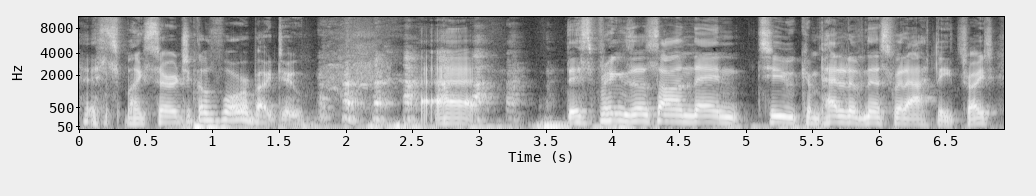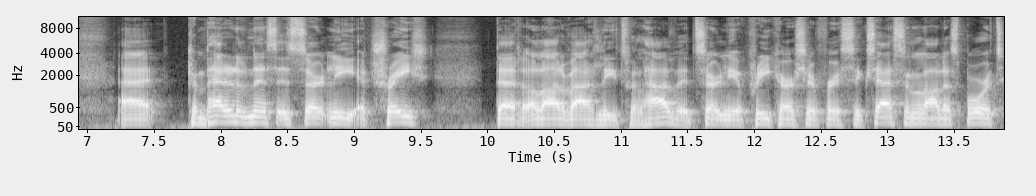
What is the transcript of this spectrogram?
it's my surgical four by two. Uh, this brings us on then to competitiveness with athletes, right? Uh, competitiveness is certainly a trait that a lot of athletes will have. It's certainly a precursor for success in a lot of sports.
